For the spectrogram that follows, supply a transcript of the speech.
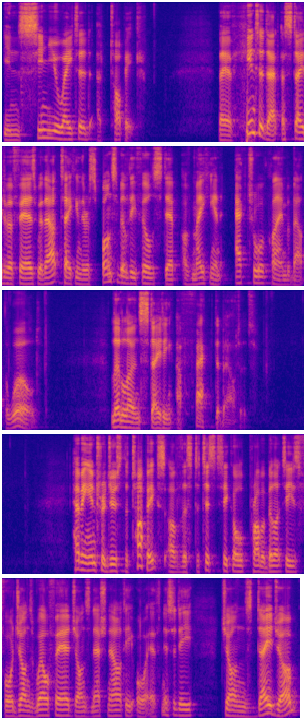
insinuated a topic. They have hinted at a state of affairs without taking the responsibility filled step of making an actual claim about the world, let alone stating a fact about it. Having introduced the topics of the statistical probabilities for John's welfare, John's nationality or ethnicity, John's day job,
